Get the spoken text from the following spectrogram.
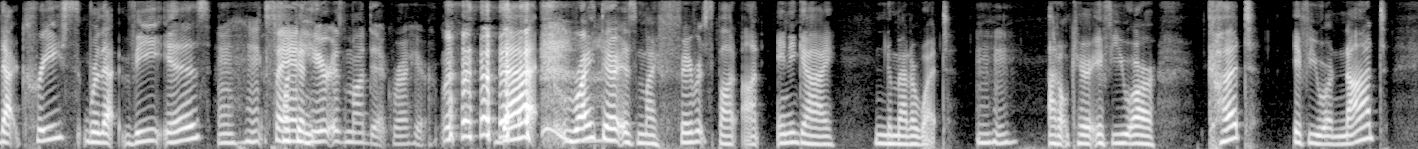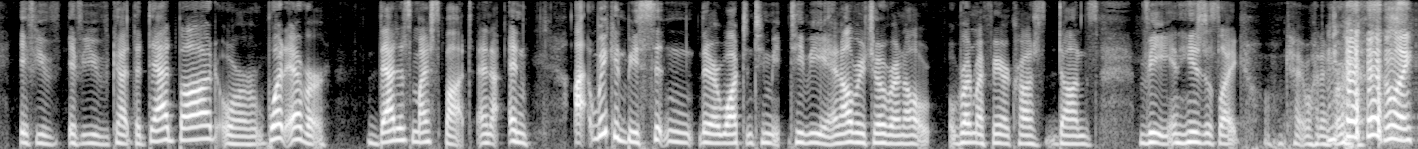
that crease where that V is. Mm-hmm. Saying Fucking- here is my dick right here. That right there is my favorite spot on any guy, no matter what. mm-hmm. I don't care if you are cut, if you are not, if you've if you've got the dad bod or whatever. That is my spot, and and I, we can be sitting there watching TV, TV, and I'll reach over and I'll run my finger across Don's V, and he's just like, okay, whatever. I'm like,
